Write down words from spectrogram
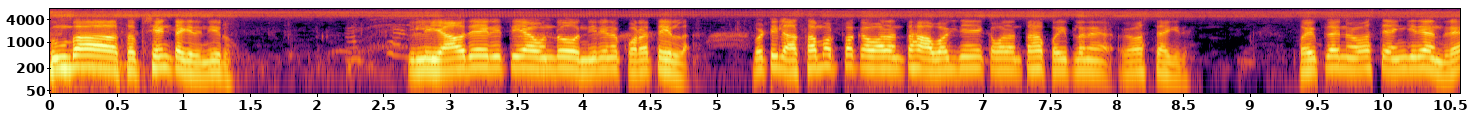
ತುಂಬ ಸಫಿಷಿಯೆಂಟ್ ಆಗಿದೆ ನೀರು. ಇಲ್ಲಿ ಯಾವುದೇ ರೀತಿಯ ಒಂದು ನೀರಿನ ಕೊರತೆ ಇಲ್ಲ. ಬಟ್ ಇಲ್ಲಿ ಅಸಮರ್ಪಕವಾದಂತಹ, ಅವೈಜ್ಞಾನಿಕವಾದಂತಹ ಪೈಪ್ಲೈನ್ ವ್ಯವಸ್ಥೆ ಆಗಿದೆ. ಪೈಪ್ಲೈನ್ ವ್ಯವಸ್ಥೆ ಹೆಂಗಿದೆ ಅಂದರೆ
